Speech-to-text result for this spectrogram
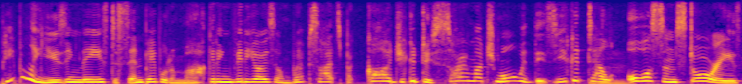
people are using these to send people to marketing videos on websites, but God, you could do so much more with this. You could tell awesome stories,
